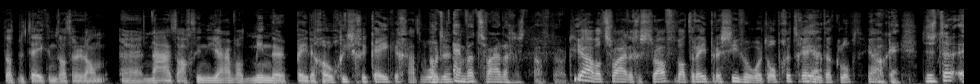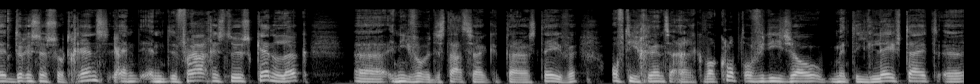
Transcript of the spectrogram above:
dat betekent dat er dan uh, na het 18e jaar wat minder pedagogisch gekeken gaat worden. Wat, en wat zwaarder gestraft wordt. Ja, wat zwaarder gestraft, wat repressiever wordt opgetreden, dat klopt. Ja. Oké, dus er, eh, er is een soort grens. En, en de vraag is dus kennelijk... Uh, in ieder geval bij de staatssecretaris Steven... of die grens eigenlijk wel klopt. Of je die zo met die leeftijd uh,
